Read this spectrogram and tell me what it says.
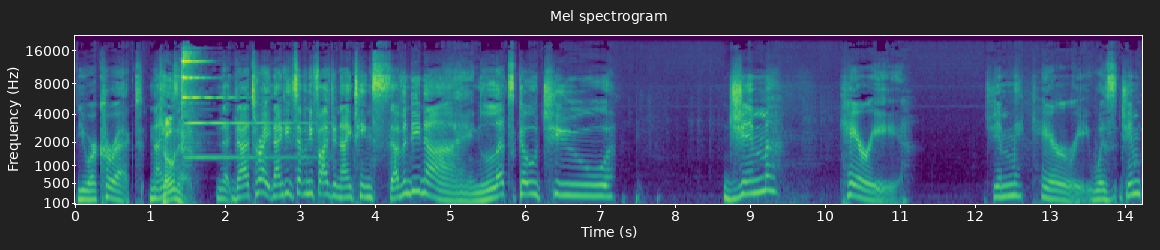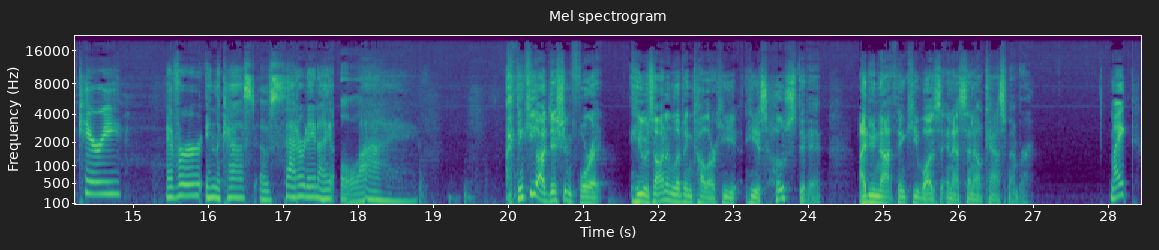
You are correct. Conehead. N- That's right. 1975 to 1979. Let's go to Jim Carrey. Jim Carrey. Was Jim Carrey ever in the cast of Saturday Night Live? I think he auditioned for it. He was on in Living Color. He he has hosted it. I do not think he was an SNL cast member. Mike?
